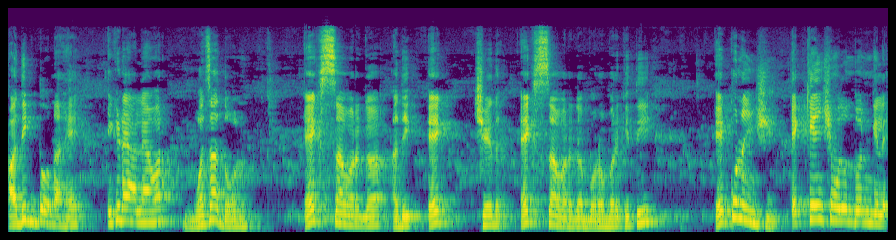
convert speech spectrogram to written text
अधिक दोन आहे. इकडे आल्यावर वजा दोन. एक्सचा वर्ग अधिक एक छेद एक्सचा वर्ग बरोबर किती? एकोणऐंशी. एक्क्याऐंशीमधून दोन गेले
